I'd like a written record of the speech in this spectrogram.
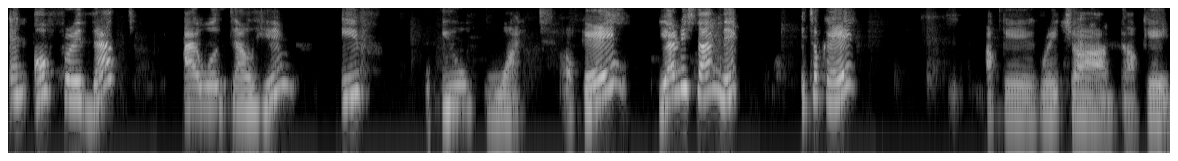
an offer that I will tell him if you want. Okay? You understand, Nick? It's okay? Okay, great job. Okay.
